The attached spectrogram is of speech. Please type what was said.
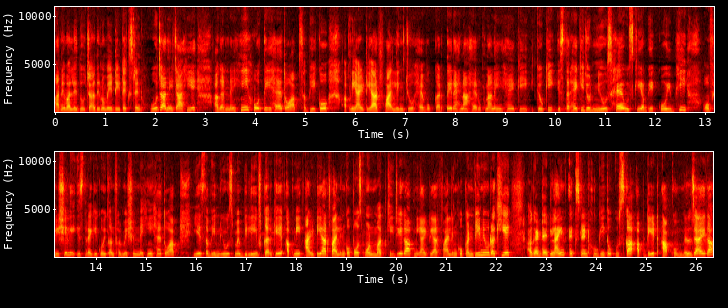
आने वाले दो चार दिनों में डेट एक्सटेंड हो जानी चाहिए। अगर नहीं होती है तो आप सभी को अपनी आईटीआर फाइलिंग जो है वो करते रहना है। रुकना नहीं है कि, क्योंकि इस तरह की जो न्यूज़ है उसकी अभी कोई भी ऑफिशियली इस तरह की कोई कन्फर्मेशन नहीं है। तो आप ये सभी न्यूज़ में बिलीव करके अपनी आईटीआर फाइलिंग को पोस्टपोन मत कीजिएगा, अपनी आईटीआर फाइलिंग को कंटिन्यू रखिए। अगर डेडलाइन एक्सटेंड होगी तो उसका अपडेट आपको मिल जाएगा।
